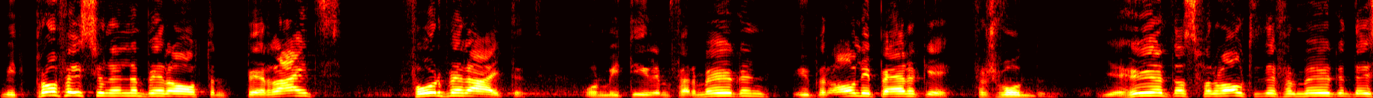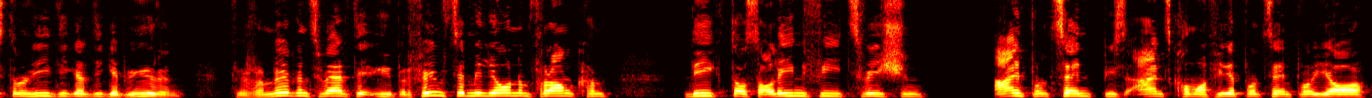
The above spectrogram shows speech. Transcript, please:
mit professionellen Beratern bereits vorbereitet und mit ihrem Vermögen über alle Berge verschwunden. Je höher das verwaltete Vermögen, desto niedriger die Gebühren. Für Vermögenswerte über 15 Millionen Franken liegt das Alinfi zwischen 1% bis 1,4% pro Jahr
